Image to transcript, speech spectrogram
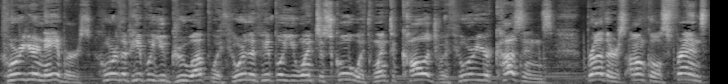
who are your neighbors? Who are the people you grew up with? Who are the people you went to school with, went to college with? Who are your cousins, brothers, uncles, friends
